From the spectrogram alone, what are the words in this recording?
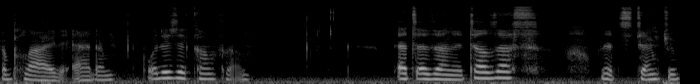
replied Adam. Where does it come from? That's Azan. It tells us when it's time to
